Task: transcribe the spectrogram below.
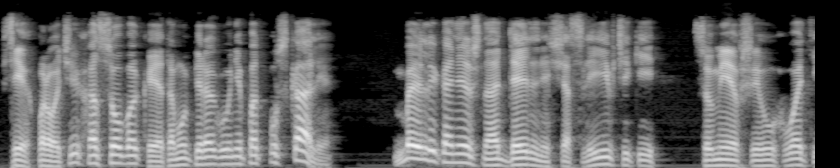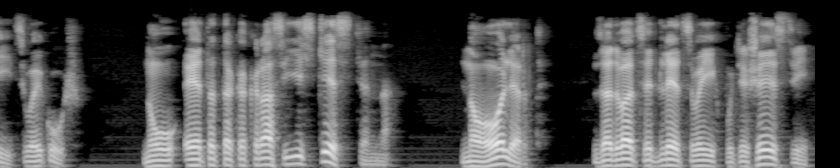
Всех прочих особо к этому пирогу не подпускали. Были, конечно, отдельные счастливчики, сумевшие ухватить свой куш. Ну, это-то как раз естественно. Но Олерт за двадцать лет своих путешествий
